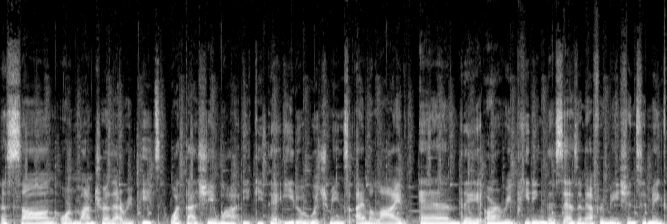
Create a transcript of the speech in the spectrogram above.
a song or mantra that repeats Watashi wa Ikite Iru, which means I'm alive. And they are repeating this as an affirmation to make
